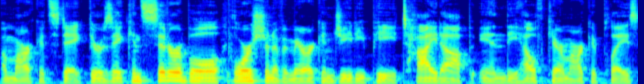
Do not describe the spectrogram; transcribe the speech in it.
a market stake. There's a considerable portion of American GDP tied up in the healthcare marketplace,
